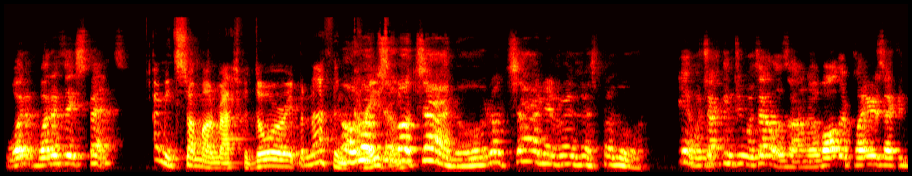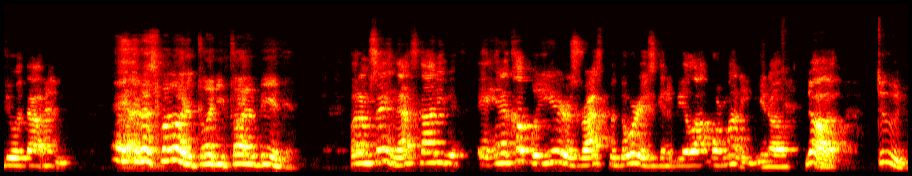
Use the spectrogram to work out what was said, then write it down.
what what have they spent? I mean, some on Raspadori, but nothing No, Loz- crazy. Lozano, Lozano and Raspadori. Yeah, which I can do without Lozano. Of all their players, I can do without him. Hey, Raspadori, 25 million. But I'm saying that's not even in a couple of years. Raspadori is going to be a lot more money. You know. no, Uh, dude.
